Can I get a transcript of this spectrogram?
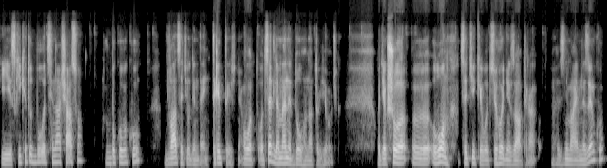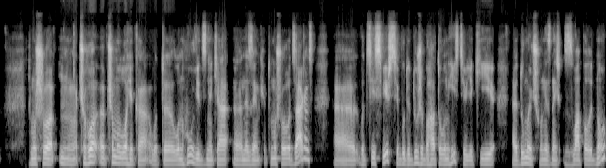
І скільки тут було ціна часу в боковику? 21 день, 3 тижні. От Оце для мене довго на торгівочка. От якщо е, лонг це тільки от сьогодні-завтра знімаємо низинку, тому що чого в чому логіка от е, лонгу від зняття е, низинки? Тому що от зараз е, в цій свіжці буде дуже багато лонгістів, які думають, що вони звапали дно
